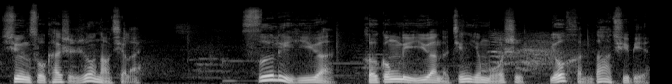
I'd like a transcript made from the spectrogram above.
迅速开始热闹起来。私立医院和公立医院的经营模式有很大区别，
